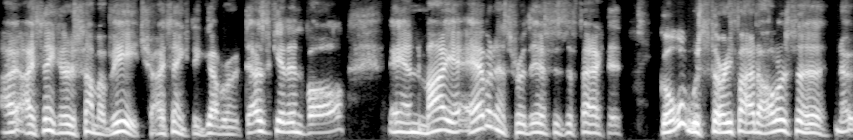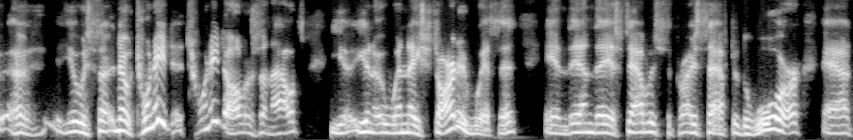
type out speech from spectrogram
I, I, think there's some of each. I think the government does get involved, and my evidence for this is the fact that gold was thirty-five dollars. Uh, no, uh, it was uh, no $20, an ounce. You, you know when they started with it, and then they established the price after the war at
